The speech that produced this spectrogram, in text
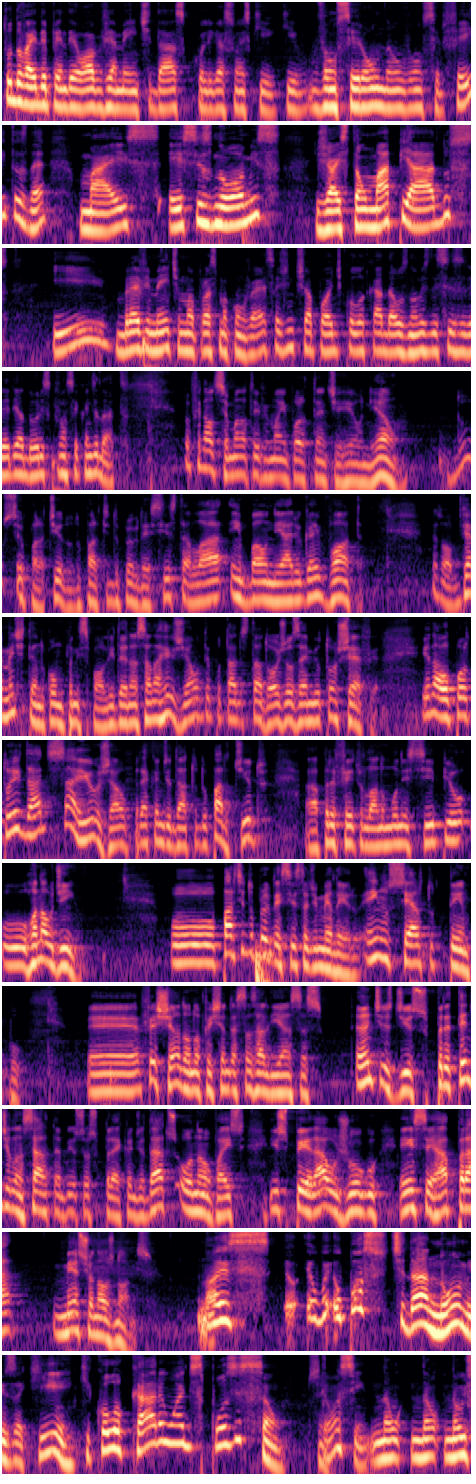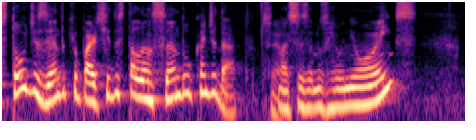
Tudo vai depender, obviamente, das coligações que, que vão ser ou não vão ser feitas, né? mas esses nomes já estão mapeados e brevemente, numa próxima conversa, a gente já pode colocar, dar os nomes desses vereadores que vão ser candidatos. No final de semana teve uma importante reunião do seu partido, do Partido Progressista, lá em Balneário Gaivota. Mas, obviamente, tendo como principal liderança na região o deputado estadual José Milton Schaeffer. E, na oportunidade, saiu já o pré-candidato do partido, a prefeito lá no município, o Ronaldinho. O Partido Progressista de Meleiro, em um certo tempo, é, fechando ou não fechando essas alianças, antes disso, pretende lançar também os seus pré-candidatos ou não? Vai esperar o jogo encerrar para mencionar os nomes? Nós, eu, eu, eu, posso te dar nomes aqui que colocaram à disposição. Sim. Então, assim, não, não, não estou dizendo que o partido está lançando o candidato. Certo. Nós fizemos reuniões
